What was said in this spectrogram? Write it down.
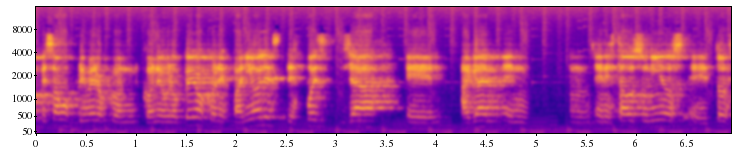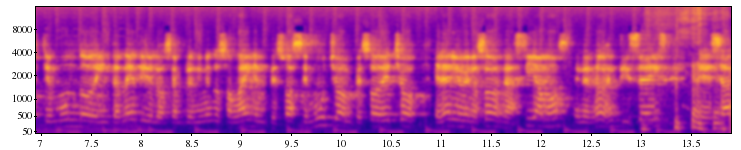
empezamos primero con, con europeos, con españoles, después ya eh, acá en en Estados Unidos eh, todo este mundo de Internet y de los emprendimientos online empezó hace mucho, empezó de hecho el año que nosotros nacíamos, en el 96, eh, ya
